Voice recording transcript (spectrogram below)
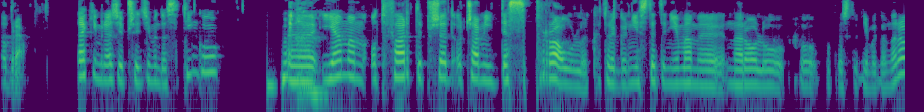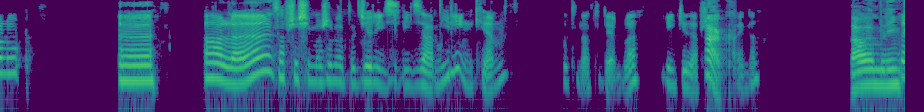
Dobra. W takim razie przejdziemy do settingu. Ja mam otwarty przed oczami Desprawl, którego niestety nie mamy na rolu, bo po prostu nie ma go na rolu. E, ale zawsze się możemy podzielić z widzami linkiem. Ty na to diable? Linki zawsze tak. fajne. Dałem linka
